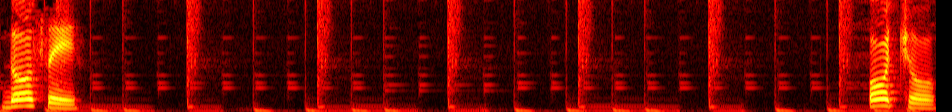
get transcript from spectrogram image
doce, ocho,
